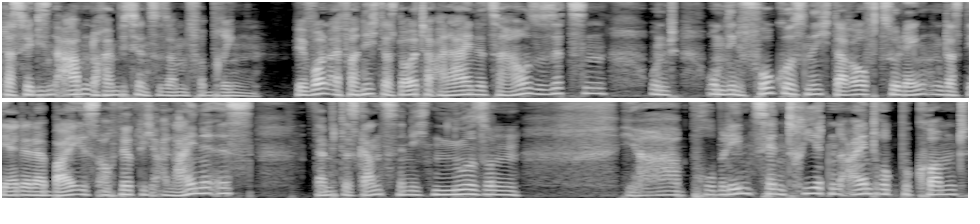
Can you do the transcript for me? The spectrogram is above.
dass wir diesen Abend noch ein bisschen zusammen verbringen. Wir wollen einfach nicht, dass Leute alleine zu Hause sitzen und um den Fokus nicht darauf zu lenken, dass der, der dabei ist, auch wirklich alleine ist, damit das Ganze nicht nur so einen, ja, problemzentrierten Eindruck bekommt,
